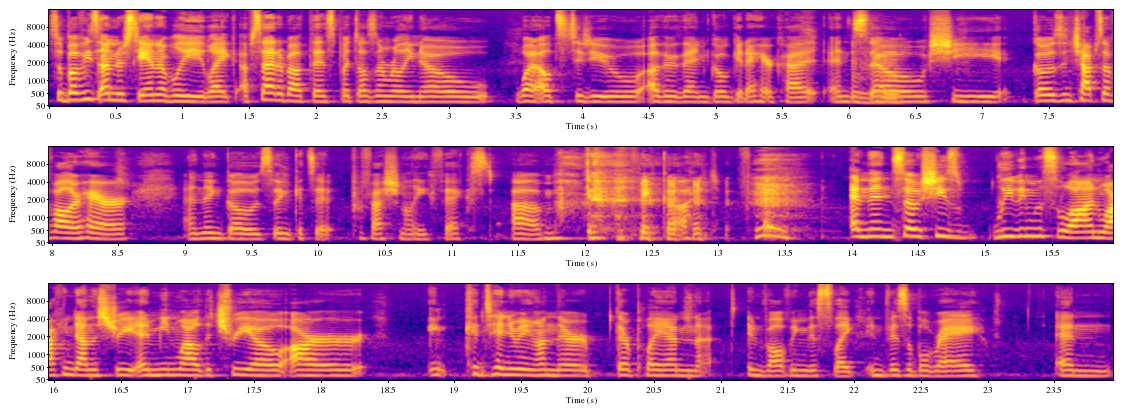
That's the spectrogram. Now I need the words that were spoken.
so Buffy's understandably like upset about this, but doesn't really know what else to do other than go get a haircut. And so she goes and chops off all her hair, and then goes and gets it professionally fixed. Um, thank God. and then so she's leaving the salon, walking down the street, and meanwhile the trio are in- continuing on their their plan involving this like invisible ray, and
